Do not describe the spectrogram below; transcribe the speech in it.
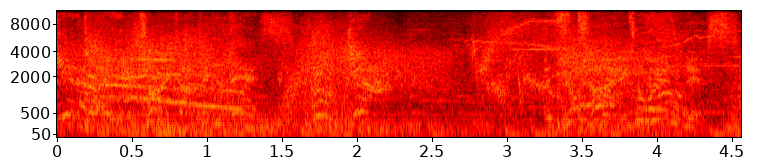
Get out of here! Try this! It's time to end this!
